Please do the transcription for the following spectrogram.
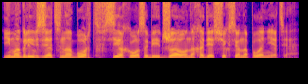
и могли взять на борт всех особей Джао, находящихся на планете.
